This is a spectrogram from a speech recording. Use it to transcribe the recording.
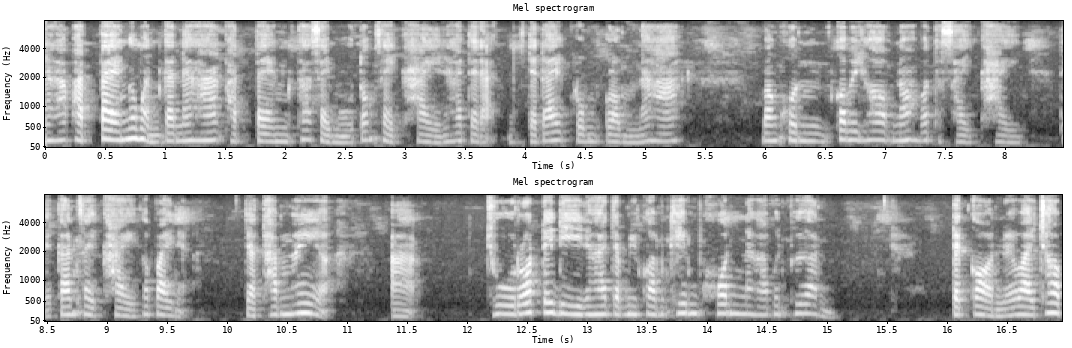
นะคะ ผัดแตงก็เหมือนกันนะคะ ผัดแตงถ้าใส่หมูต้องใส่ไข่นะคะ จะได้จะได้กลมกลมๆนะคะ บางคนก็ไม่ชอบเนาะว่าจะใส่ไข่ แต่การใส่ไข่เข้าไปเนี่ย จะทำให้อ่าชูรสได้ดีนะคะ จะมีความเข้มข้นนะคะ เพื่อนๆ แต่ก่อนไว้ไวชอบ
